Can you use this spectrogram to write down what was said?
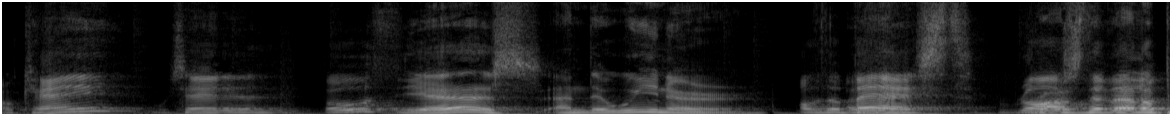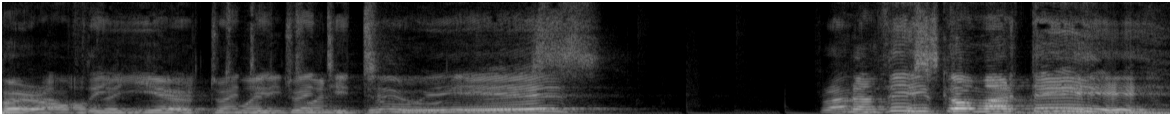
Okay, we said uh, both Yes, and the winner of the Okay. best ROS Developer of the Year 2022 is Francisco Martí.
